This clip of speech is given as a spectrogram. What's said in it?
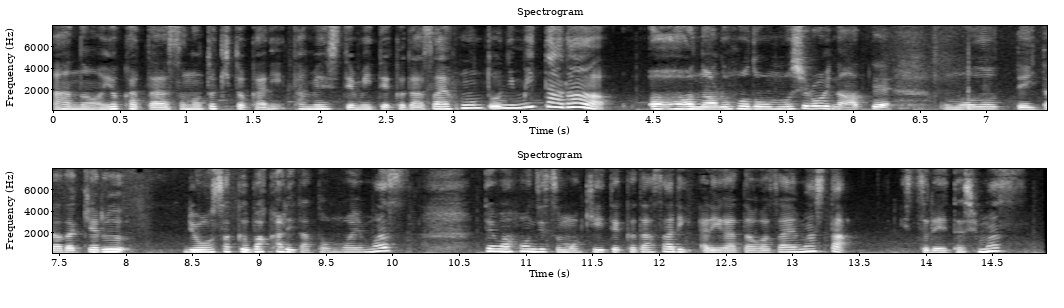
あのよかったらその時とかに試してみてください。本当に見たらああなるほど面白いなって思っていただける良作ばかりだと思います。では本日も聴いてくださりありがとうございました。失礼いたします。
